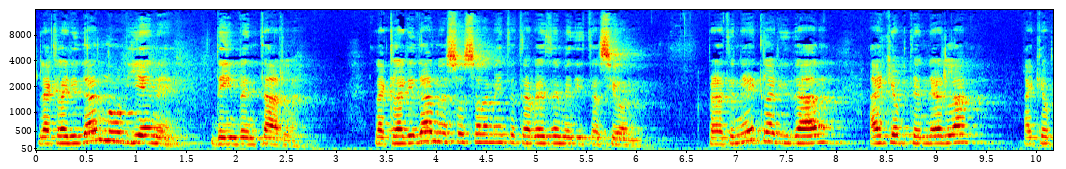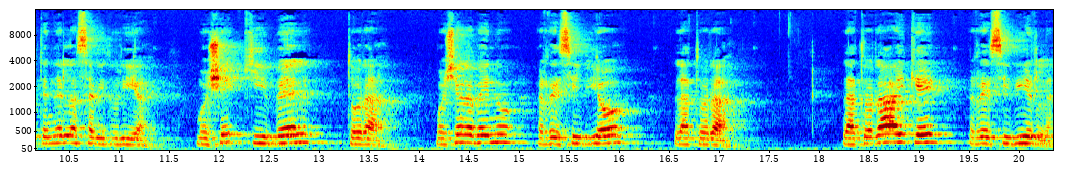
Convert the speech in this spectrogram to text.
la claridad no viene de inventarla. La claridad no es solamente a través de meditación. Para tener claridad hay que obtenerla, hay que obtener la sabiduría. Moshe Kibel Torah. Moshe Rabbeinu recibió la Torah. La Torah hay que recibirla.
